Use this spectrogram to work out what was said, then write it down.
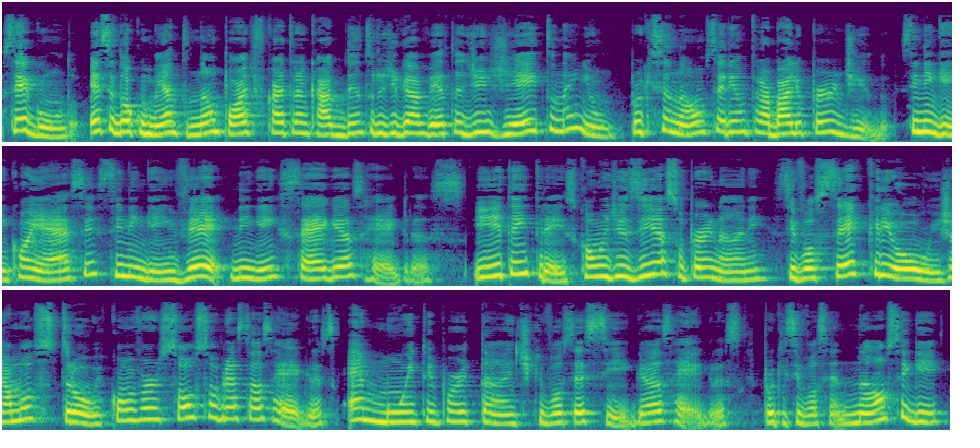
Segundo, esse documento não pode ficar trancado dentro de gaveta de jeito nenhum, porque senão seria um trabalho perdido. Se ninguém conhece, se ninguém vê, ninguém segue as regras. E item 3, como dizia a Super Nani, se você criou e já mostrou e conversou sobre essas regras, é muito muito importante que você siga as regras, porque se você não seguir,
